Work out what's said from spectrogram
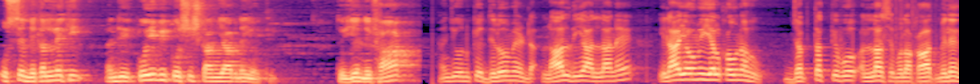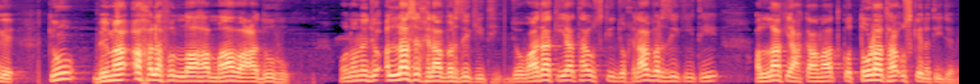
اس سے نکلنے کی ہاں جی کوئی بھی کوشش کامیاب نہیں ہوتی۔ تو یہ نفاق ہاں جی ان کے دلوں میں لال دیا اللہ نے الا یومی یلقون ہو جب تک کہ وہ اللہ سے ملاقات ملیں گے۔ کیوں؟ بما اخلف اللہ ما وعدو ہو انہوں نے جو اللہ سے خلاف ورزی کی تھی، جو وعدہ کیا تھا، اس کی جو خلاف ورزی کی تھی، اللہ کے احکامات کو توڑا تھا اس کے نتیجے میں۔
